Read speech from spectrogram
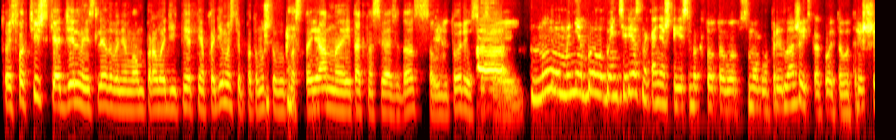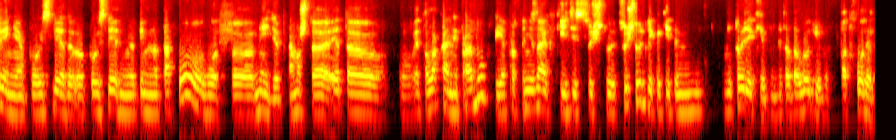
То есть фактически отдельные исследования вам проводить нет необходимости, потому что вы постоянно и так на связи, да, с аудиторией, со а, своей... А, ну, мне было бы интересно, конечно, если бы кто-то вот смог бы предложить какое-то вот решение по, исследованию, по исследованию именно такого вот э, медиа, потому что это, это локальный продукт, я просто не знаю, какие здесь существуют. Существуют ли какие-то методики, методологии, подходы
